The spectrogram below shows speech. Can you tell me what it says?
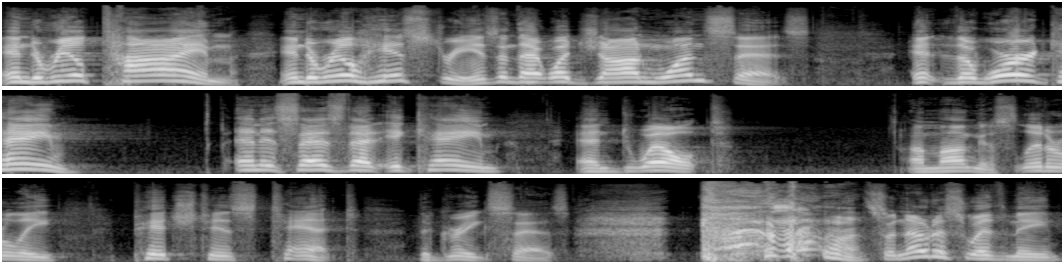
into real time, into real history. Isn't that what John 1 says? It, the word came and it says that it came and dwelt among us, literally pitched his tent, the Greek says. so notice with me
